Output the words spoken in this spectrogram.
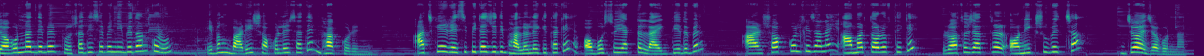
জগন্নাথ দেবের প্রসাদ হিসেবে নিবেদন করুন এবং বাড়ির সকলের সাথে ভাগ করে নিন। আজকের রেসিপিটা যদি ভালো লেগে থাকে, অবশ্যই একটা লাইক দিয়ে দেবেন। আর সকলকে জানাই আমার তরফ থেকে রথযাত্রার অনেক শুভেচ্ছা। জয় জগন্নাথ।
